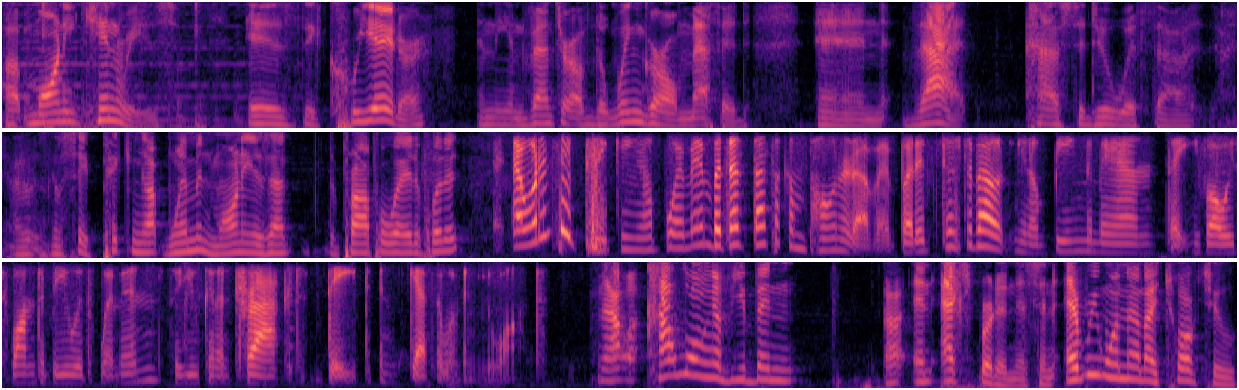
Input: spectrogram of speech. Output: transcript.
Uh, Marni Kinrys is the creator and the inventor of the Wing Girl method, and that has to do with, uh, I was going to say picking up women. Marni, is that the proper way to put it? I wouldn't say picking up women, but that's that's a component of it. But it's just about you know being the man that you've always wanted to be with women, so you can attract, date, and get the women you want. Now, how long have you been uh, an expert in this? And everyone that I talk to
